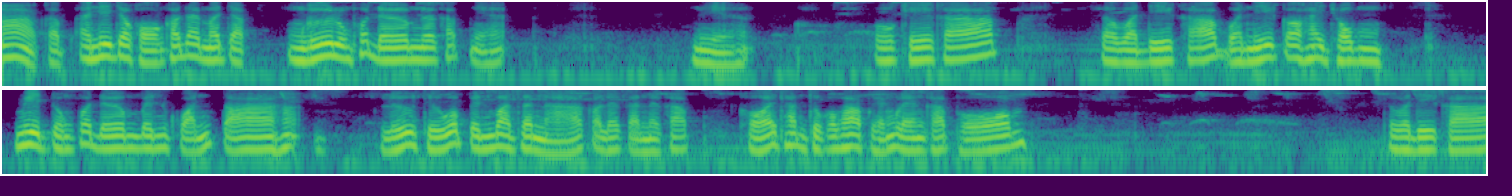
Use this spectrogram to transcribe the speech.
มากครับ อันนี้เจ้าของเขาได้มาจากมือหลวงพ่อเดิมเลยครับ เนี่ยฮะนี่ฮะโอเคครับ สวัสดีครับ วันนี้ก็ให้ชมมีดหลวงพ่อเดิมเป็นขวัญตาฮะ หรือถือว่าเป็นวาสนาก็แล้วกันนะครับ ขอให้ท่านสุขภาพแข็งแรงครับผม สวัสดีครับ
